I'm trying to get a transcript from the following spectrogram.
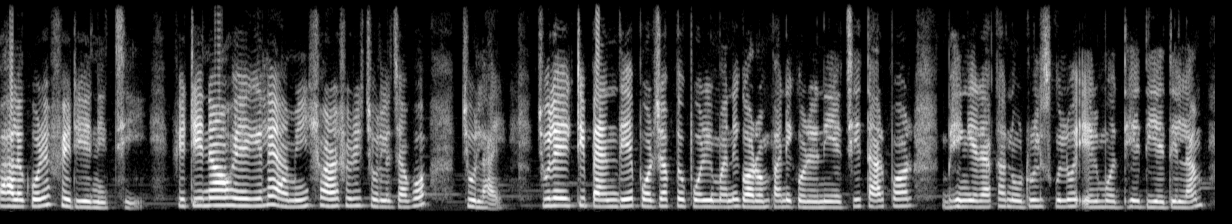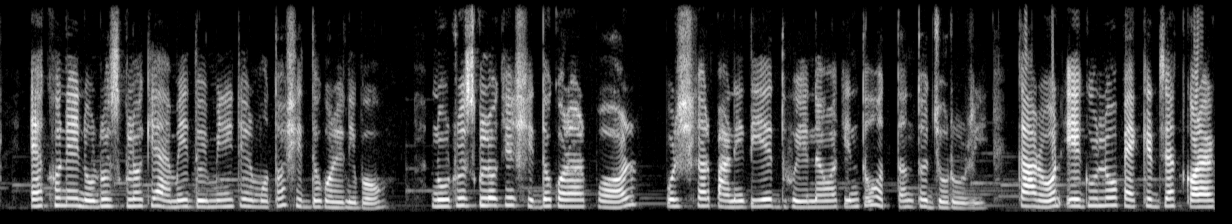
ভালো করে ফেটিয়ে নিচ্ছি। ফেটিয়ে নেওয়া হয়ে গেলে আমি সরাসরি চলে যাব চুলায়। চুলে একটি প্যান দিয়ে পর্যাপ্ত পরিমাণে গরম পানি করে নিয়েছি। তারপর ভেঙে রাখা নুডলসগুলো এর মধ্যে দিয়ে দিলাম। এখন এই নুডলসগুলোকে আমি দুই মিনিটের মতো সিদ্ধ করে নিব। নুডলসগুলোকে সিদ্ধ করার পর পরিষ্কার পানি দিয়ে ধুয়ে নেওয়া কিন্তু অত্যন্ত জরুরি। কারণ এগুলো প্যাকেটজাত করার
